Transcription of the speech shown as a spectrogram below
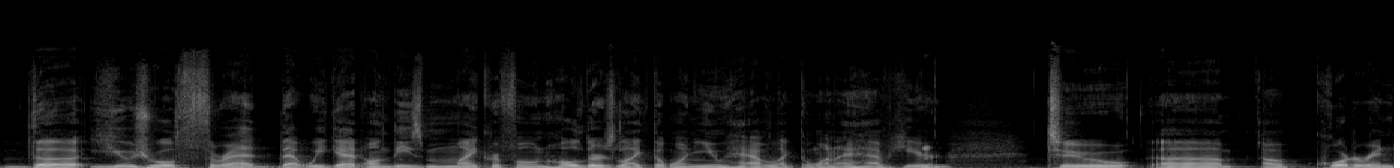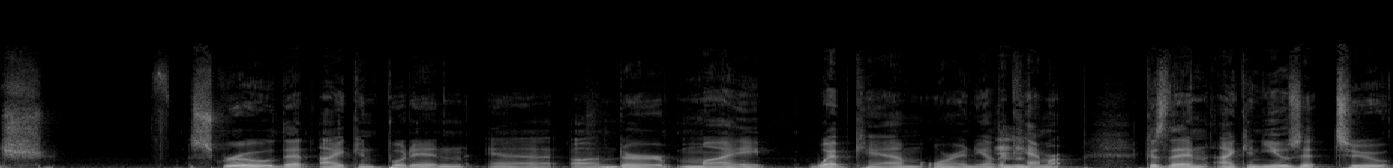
the usual thread that we get on these microphone holders, like the one you have, like the one I have here, mm-hmm. to uh, a quarter inch screw that I can put in uh, under my webcam or any other mm-hmm. camera. Because then I can use it to,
